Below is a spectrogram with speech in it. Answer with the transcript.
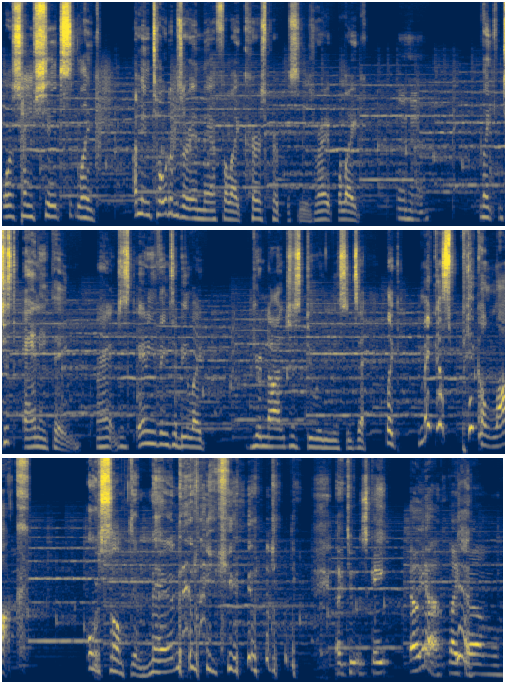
or some shits like i mean totems are in there for like curse purposes right but like Mhm. like just anything right just anything to be like you're not just doing this exact like make us pick a lock or something man like Like to escape. Oh yeah, like Yeah. um,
